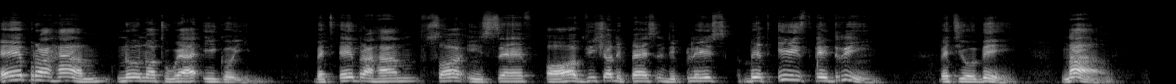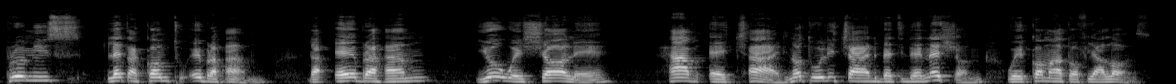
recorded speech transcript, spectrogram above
Abraham know not where he going, but Abraham saw himself or vision the person, the place, but is a dream, but he obey. Now, promise letter come to Abraham that Abraham you will surely have a child, not only child, but the nation will come out of your loins.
